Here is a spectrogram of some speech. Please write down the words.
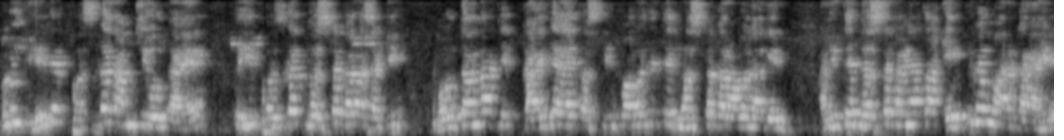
म्हणून हे जे फसगत आमची होत आहे तर ही फसगत नष्ट करासाठी बहुतांना जे कायदे आहेत अस्तित्वामध्ये ते नष्ट करावं लागेल. आणि ते नष्ट करण्याचा एकमेव मार्ग आहे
